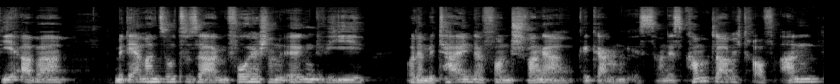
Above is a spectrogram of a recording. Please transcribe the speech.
die aber, mit der man sozusagen vorher schon irgendwie oder mit Teilen davon schwanger gegangen ist. Und es kommt, glaube ich, darauf an,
